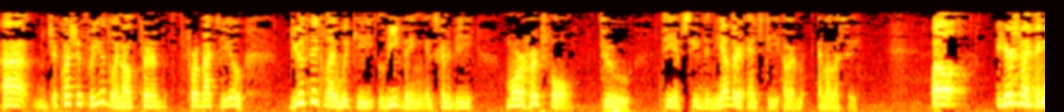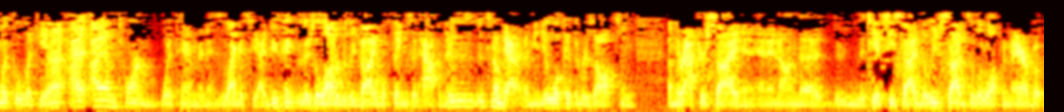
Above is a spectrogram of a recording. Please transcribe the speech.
Uh, a question for you, Duane. I'll turn it back to you. Do you think Leiweke leaving is going to be more hurtful to TFC than the other entity of MLSE? Well, here's my thing with Leiweke, and I, I, I am torn with him and his legacy. I do think that there's a lot of really valuable things that happen. There's, it's no doubt. I mean, you look at the results and on the Raptors side and, and then on the, the the TFC side, the Leafs side's a little up in the air, but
